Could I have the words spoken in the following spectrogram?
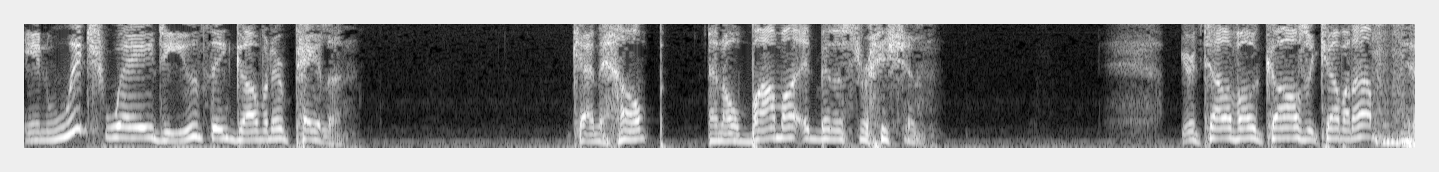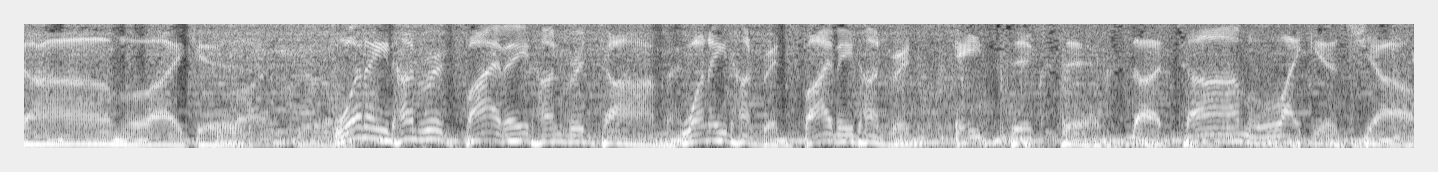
In which way do you think Governor Palin can help an Obama administration? Your telephone calls are coming up. Tom Leykis. 1-800-5800-TOM. 1-800-5800-866. The Tom Leykis Show.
